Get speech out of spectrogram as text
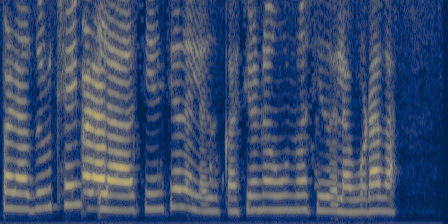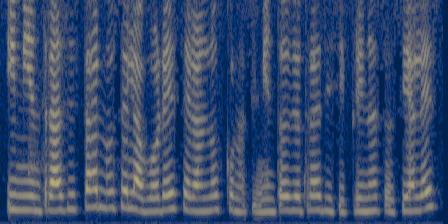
Para Durkheim, la ciencia de la educación aún no ha sido elaborada, y mientras ésta no se elabore serán los conocimientos de otras disciplinas sociales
